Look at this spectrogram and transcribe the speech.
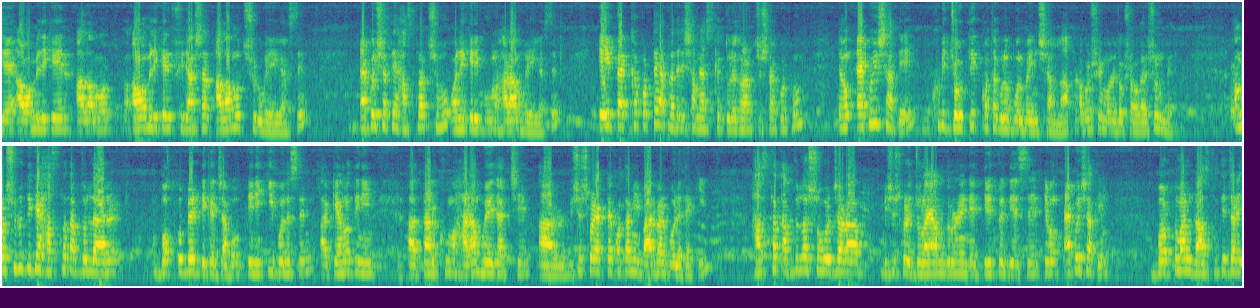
যে আওয়ামী লীগের আলামত, আওয়ামী লীগের ফিরে আসার আলামত শুরু হয়ে গেছে। একই সাথে হাসনাত সহ অনেকেরই ঘুম হারাম হয়ে গেছে। এই প্রেক্ষাপটটাই আপনাদের সামনে আজকে তুলে ধরার চেষ্টা করব এবং একই সাথে খুবই যৌক্তিক কথাগুলো বলব ইনশাল্লাহ আপনারা অবশ্যই মনোযোগ সহকারে শুনবেন। আমরা শুরুর দিকে হাসনাত আবদুল্লাহর বক্তব্যের দিকে যাব। তিনি কি বলেছেন আর কেন তিনি তার ঘুম হারাম হয়ে যাচ্ছে? আর বিশেষ করে একটা কথা আমি বারবার বলে থাকি, হাসনাত আবদুল্লাহ সহ যারা বিশেষ করে জুলাই আন্দোলনের নেতৃত্ব দিয়েছে এবং একই সাথে বর্তমান রাজনীতির যারা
